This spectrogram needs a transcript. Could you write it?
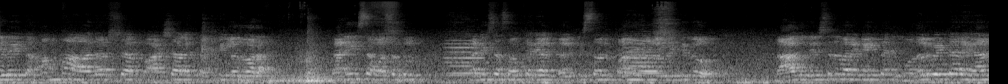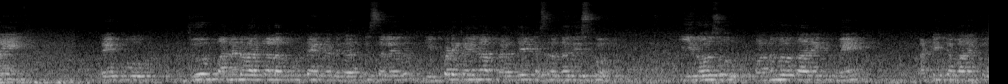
ఏదైతే అమ్మ ఆదర్శ పాఠశాల కమిటీల ద్వారా కనీస వసతులు కనీస సౌకర్యాలు కల్పిస్తామని పనులు మొదలు పెట్టిందో నాకు తెలిసిన వరకైతే అది మొదలు పెట్టారు కానీ రేపు జూన్ పన్నెండు వరకల్లా పూర్తయ్యేటట్టు కనిపిస్తలేదు. ఇప్పటికైనా ప్రత్యేక శ్రద్ధ తీసుకోండి ఈరోజు పంతొమ్మిదవ తారీఖు మే అంటే ఇంకా మనకు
